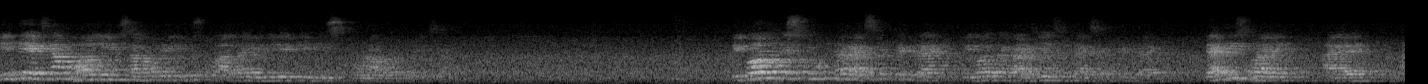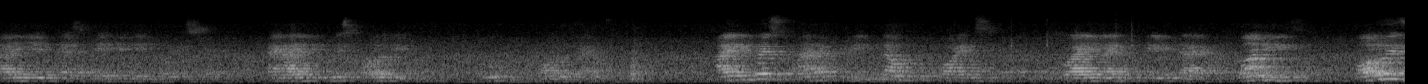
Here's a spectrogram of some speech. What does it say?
in the exam hall, if somebody used to other immediately is thrown out of the exam. Because the students have accepted that, because the guardians have accepted that, that is why I, I has taken for this. And I request all of you to follow that. I request, I have written down two points, so I like to read that. One is, always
